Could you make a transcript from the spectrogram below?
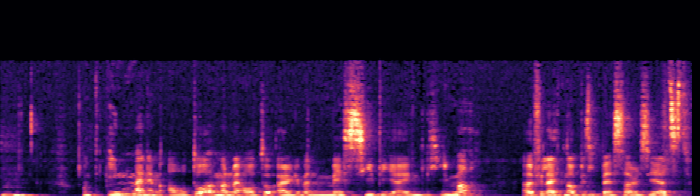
Mhm. Und in meinem Auto, ich meine, mein Auto allgemein messy wie eigentlich immer, aber vielleicht noch ein bisschen besser als jetzt,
